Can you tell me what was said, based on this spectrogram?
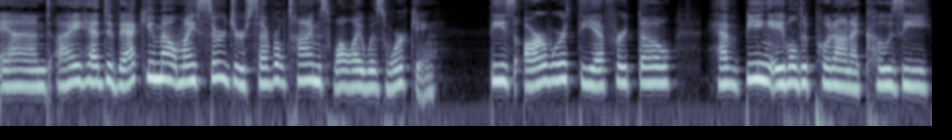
and I had to vacuum out my serger several times while I was working. These are worth the effort though. Have being able to put on a cozy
